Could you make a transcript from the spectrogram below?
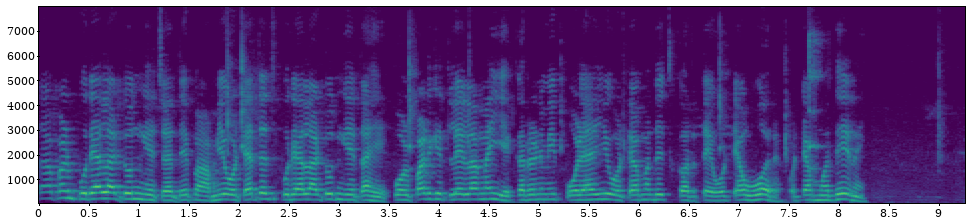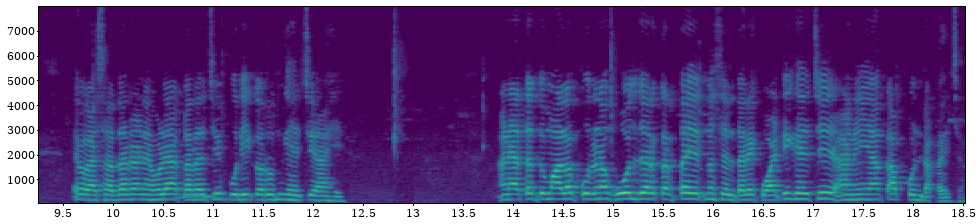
आता आपण पुऱ्या लाटून घ्यायच्या ते पहा मी ओट्यातच पुऱ्या लाटून घेत आहे. पोळपाट घेतलेला नाही आहे कारण मी पोळ्याही ओट्यामध्येच करते. ओट्यावर ओट्यामध्ये नाही. हे बघा साधारण एवढ्या आकाराची पुरी करून घ्यायची आहे. आणि आता तुम्हाला पूर्ण गोल जर करता येत नसेल तर एक वाटी घ्यायची आणि या कापून टाकायच्या.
